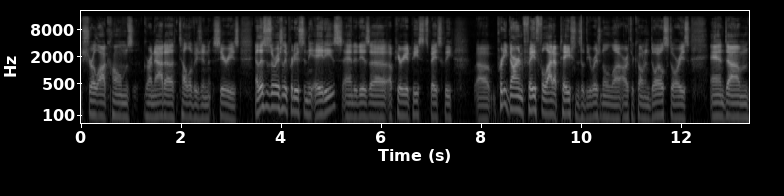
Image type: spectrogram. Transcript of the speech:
Sherlock Holmes Granada television series. Now, this was originally produced in the 80s, and it is a, a period piece. It's basically uh, pretty darn faithful adaptations of the original uh, Arthur Conan Doyle stories. And um,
